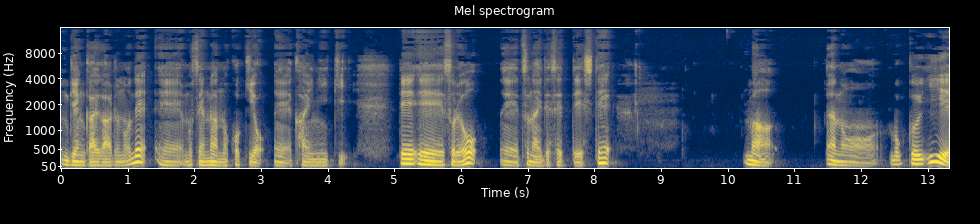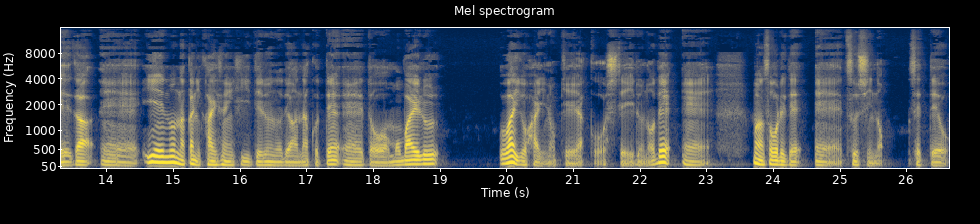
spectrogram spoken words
限界があるので、えー、無線 LAN の呼気を、えー、買いに行き、で、えー、それを、えー、つないで設定して、まあ、あのー、僕、家が、えー、家の中に回線引いてるのではなくて、えっ、ー、と、モバイル Wi-Fi の契約をしているので、えー、まあ、それで、えー、通信の設定を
